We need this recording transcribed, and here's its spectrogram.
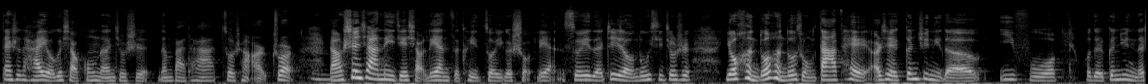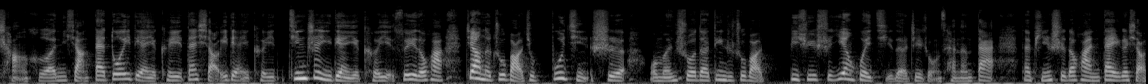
但是它还有个小功能，就是能把它做成耳坠儿。然后剩下那节小链子可以做一个手链。所以的这种东西就是有很多很多种搭配，而且根据你的衣服或者根据你的场合，你想戴多一点也可以，戴小一点也可以，精致一点也可以。所以的话，这样的珠宝就不仅是我们说的定制珠宝，必须是宴会级的这种才能戴。但平时的话，你戴一个小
